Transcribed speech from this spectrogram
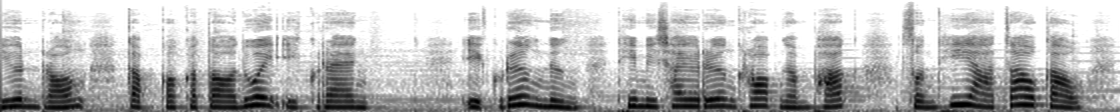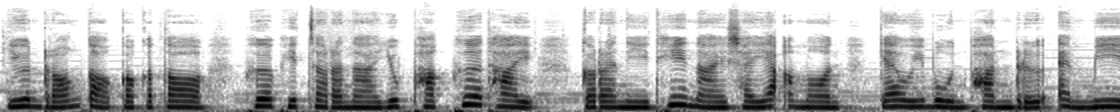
ยื่นร้องกับกกตด้วยอีกแรง อีกเรื่องหนึ่งที่ไม่ใช่เรื่องครอบงำพัก สนธิยาเจ้าเก่า ยื่นร้องต่อกกต เพื่อพิจารณายุบพักเพื่อไทย กรณีที่นายชัยอมรแก้ววิบูลพันธ์หรือแอมมี่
